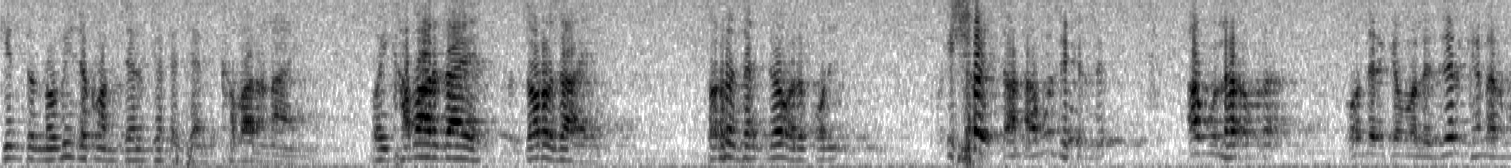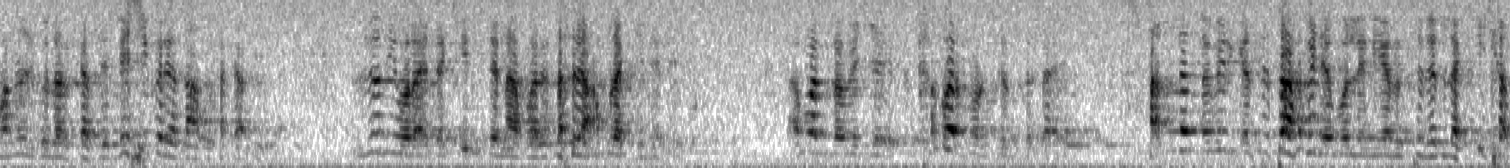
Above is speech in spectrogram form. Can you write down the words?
কিন্তু নবী যখন জেল কেটেছেন খাবার নাই। ওই খাবার যায়, দরজায় দরজায় যাওয়ার পরে শয়তান আবুল ওদেরকে বলে, জেলখানার মানুষগুলোর কাছে বেশি করে দাম টাকা যদি ওরা এটা কিনতে না পারে তাহলে আমরা কিনে নেব আমার নবীকে খাবার পর্যন্ত দেয় আল্লাহ নবীর কাছে সাহাবিরা বললেন ইয়া রাসূলুল্লাহ কি খাব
